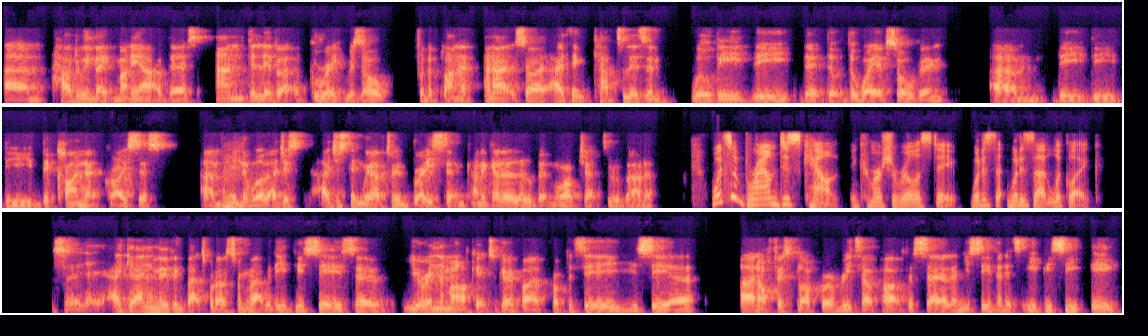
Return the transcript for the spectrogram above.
um, how do we make money out of this and deliver a great result for the planet? And I, so I, I think capitalism will be the the, the, the way of solving um, the, the the the climate crisis um, mm. in the world. I just I just think we have to embrace it and kind of get a little bit more objective about it. What's a brown discount in commercial real estate? What does that what does that look like? So again, moving back to what I was talking about with EPC. So you're in the market to go buy a property, you see a an office block or a retail park for sale and you see that it's EPC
